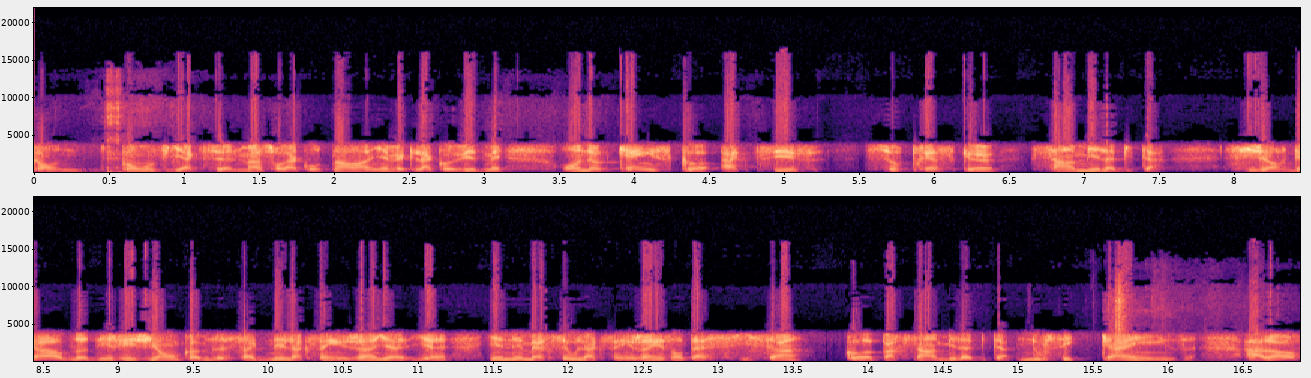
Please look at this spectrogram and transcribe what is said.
qu'on vit actuellement sur la côte nord en lien avec la COVID, mais on a 15 cas actifs sur presque 100 000 habitants. Si je regarde là, des régions comme le Saguenay-Lac-Saint-Jean, il y a, y, a, y a une MRC au Lac-Saint-Jean, ils sont à 600 cas par 100 000 habitants. Nous, c'est 15. Alors,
